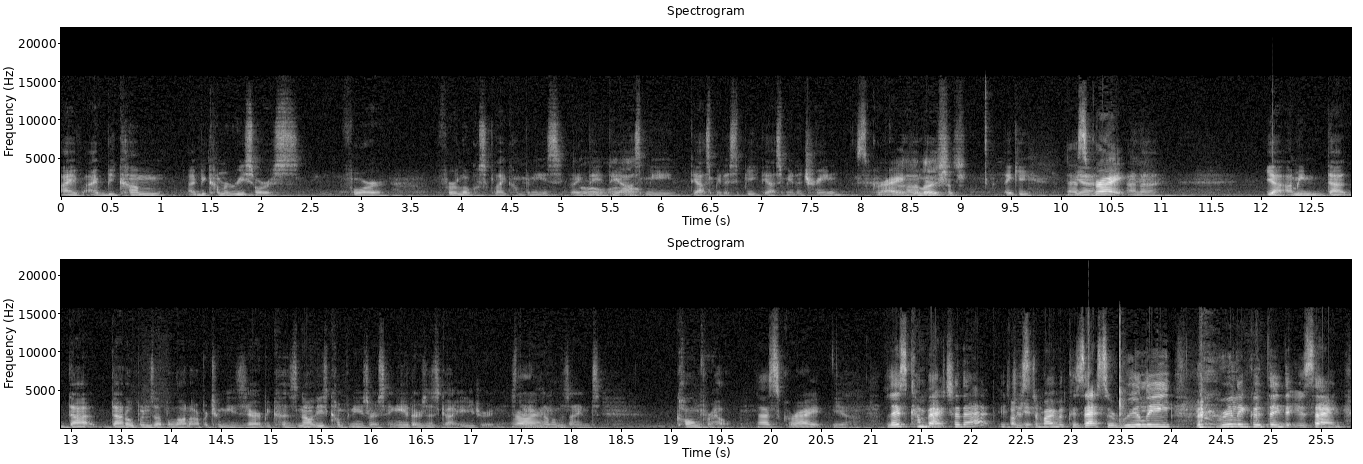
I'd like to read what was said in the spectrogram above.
I've, I've become I've become a resource for for local supply companies. Like Oh, they, they wow. ask me they ask me to speak, they ask me to train. That's great. Um, Congratulations. Thank you. That's Yeah, great. And uh, yeah, I mean that that that opens up a lot of opportunities there because now these companies are saying, hey, there's this guy Adriane Right. Esthetic Dental Designs. Call him for help. That's great. Yeah. Let's come back to that in just a moment because that's a really, really good thing that you're saying.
